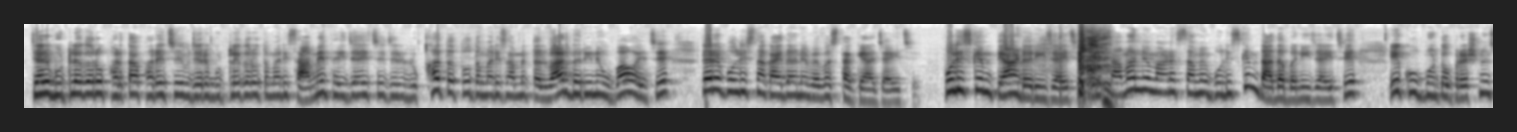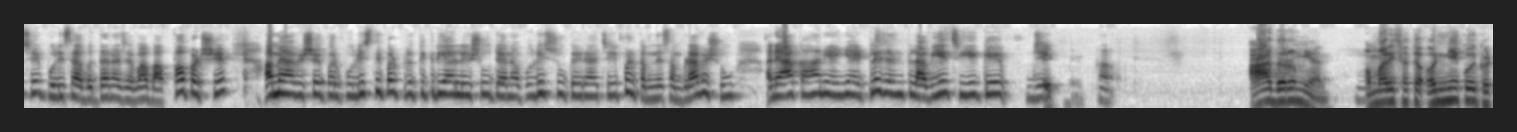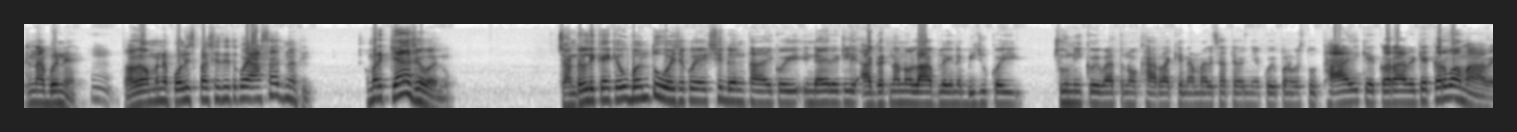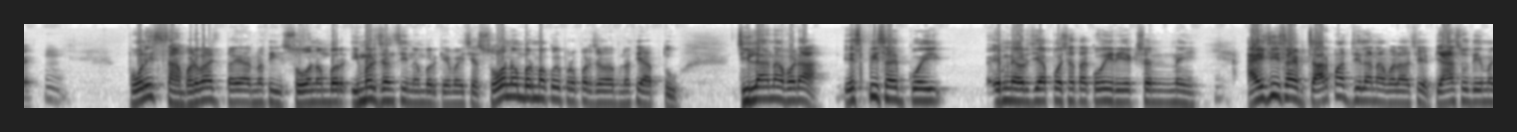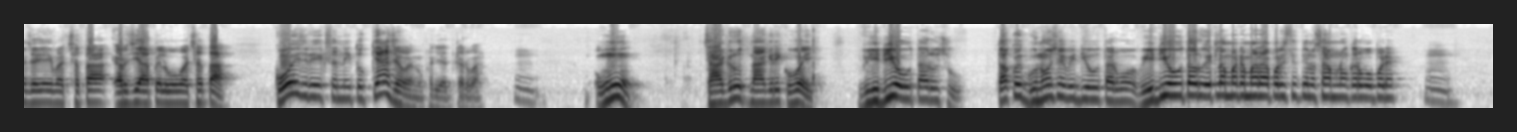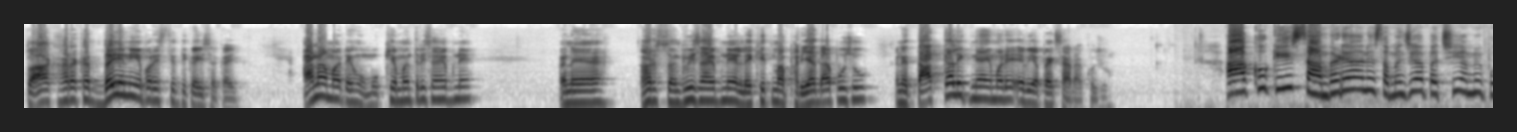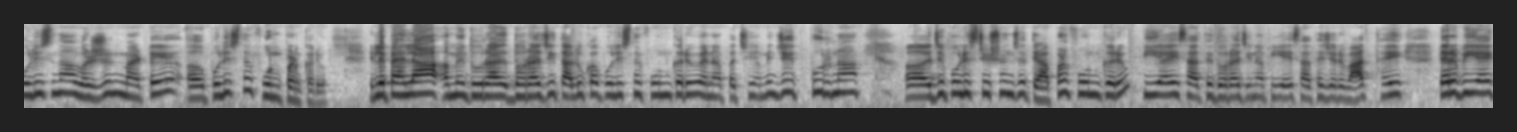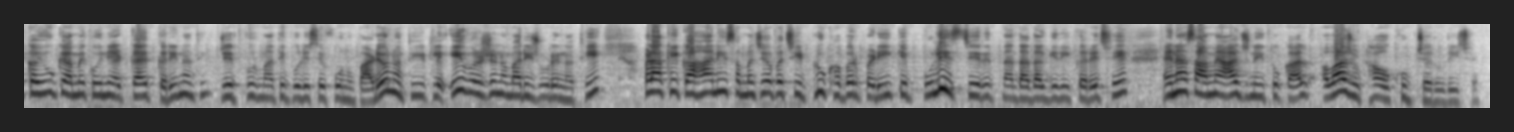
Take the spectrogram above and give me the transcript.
જ્યારે બુટલેગરો ફરતા ફરે છે જ્યારે બુટલેગરો તમારી સામે થઈ જાય છે જ્યારે લુખ્ખા તત્વો તમારી સામે તલવાર ધરીને ઊભા હોય છે ત્યારે પોલીસના કાયદા અને વ્યવસ્થા ક્યાં જાય છે? પોલીસ કેમ ત્યાં ડરી જાય છે? સામાન્ય માણસ સામે પોલીસ કેમ દાદા બની જાય છે? એ ખૂબ મોટો પ્રશ્ન છે. પોલીસે આ બધાના જવાબ આપવા પડશે. અમે આ વિષય પર પોલીસની પણ પ્રતિક્રિયા લઈશું ત્યાંના પોલીસ શું કહી રહ્યા છે એ પણ તમને સંભળાવીશું. અને આ કહાની અહીંયા એટલે જ અંત લાવીએ છીએ કે જે હા. આ દરમિયાન અમારી સાથે અન્ય કોઈ ઘટના બને તો હવે અમને પોલીસ પાસેથી તો કોઈ આશા જ નથી. અમારે ક્યાં જવાનું? જનરલી કંઈક એવું બનતું હોય છે કોઈ એક્સિડન્ટ થાય કોઈ ઇન્ડાયરેક્ટલી આ ઘટનાનો લાભ લઈને બીજું કોઈ જૂની કોઈ વાતનો ખાર રાખીને અમારી સાથે અન્ય કોઈ પણ વસ્તુ થાય કે કરાવે કે કરવામાં આવે. પોલીસ સાંભળવા જ તૈયાર નથી. સો નંબર ઇમરજન્સી નંબર કહેવાય છે. સો નંબરમાં કોઈ પ્રોપર જવાબ નથી આપતું. જિલ્લાના વડા એસપી સાહેબ કોઈ એમને અરજી આપવા છતાં કોઈ રિએક્શન નહીં. આઈજી સાહેબ ચાર પાંચ જિલ્લાના વડા છે ત્યાં સુધી એમાં જઈ આવ્યા છતાં અરજી આપેલ હોવા છતાં કોઈ જ રિએક્શન નહીં તો ક્યાં જવાનું ફરિયાદ કરવા? હું જાગૃત નાગરિક હોય વીડિયો ઉતારું છું તો આ કોઈ ગુનો છે વીડિયો ઉતારવો? વીડિયો ઉતારું એટલા માટે મારે આ પરિસ્થિતિનો સામનો કરવો પડે. તો આ ખરેખર દયનીય પરિસ્થિતિ કહી શકાય. આના માટે હું મુખ્યમંત્રી સાહેબને અને હર્ષ સંઘવી સાહેબને લેખિતમાં ફરિયાદ આપું છું અને તાત્કાલિક ન્યાય મળે એવી અપેક્ષા રાખું છું. આખો કેસ સાંભળ્યા અને સમજ્યા પછી અમે પોલીસના વર્ઝન માટે પોલીસને ફોન પણ કર્યો. એટલે પહેલાં અમે ધોરા, ધોરાજી તાલુકા પોલીસને ફોન કર્યો, એના પછી અમે જેતપુરના જે પોલીસ સ્ટેશન છે ત્યાં પણ ફોન કર્યો. પીઆઈ સાથે, ધોરાજીના પીઆઈ સાથે જ્યારે વાત થઈ, ત્યારે પીઆઈ કહ્યું કે અમે કોઈની અટકાયત કરી નથી. જેતપુરમાંથી પોલીસે ફોન ઉપાડ્યો નથી, એટલે એ વર્ઝન અમારી જોડે નથી. પણ આખી કહાની સમજ્યા પછી એટલું ખબર પડી કે પોલીસ જે રીતના દાદાગીરી કરે છે, એના સામે આજ નહીં તો કાલ અવાજ ઉઠાવવો ખૂબ જરૂરી છે.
